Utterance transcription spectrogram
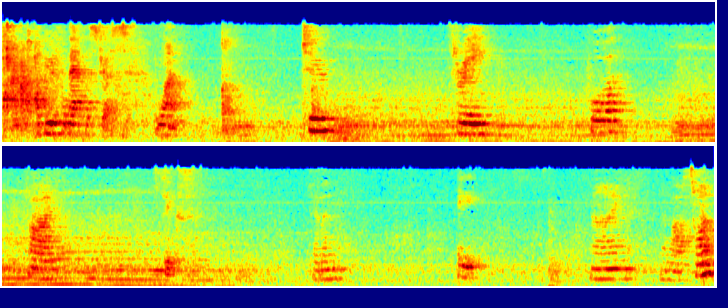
a beautiful backless dress. One, two, three, four, five, six, seven, eight, nine, and last one,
